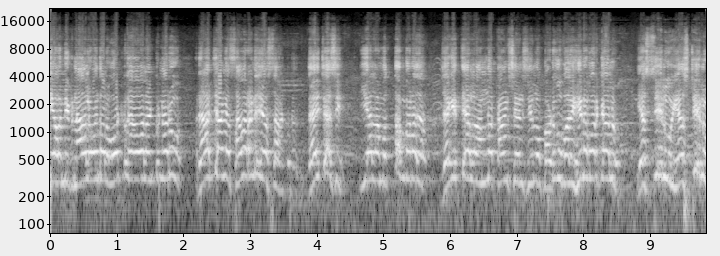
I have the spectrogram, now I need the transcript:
ఇవాళ మీకు నాలుగు వందల ఓట్లు కావాలంటున్నారు. రాజ్యాంగ సవరణ చేస్తా అంటున్నారు. దయచేసి ఇవాళ మొత్తం మన జగిత్యాల అన్న కాన్స్టిట్యున్సీలో బడుగు బలహీన వర్గాలు ఎస్సీలు ఎస్టీలు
